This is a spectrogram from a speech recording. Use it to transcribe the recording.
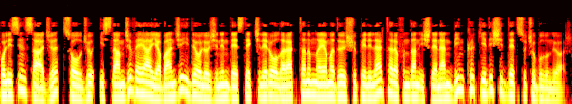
Polisin sağcı, solcu, İslamcı veya yabancı ideolojinin destekçileri olarak tanımlayamadığı şüpheliler tarafından işlenen 1047 şiddet suçu bulunuyor.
